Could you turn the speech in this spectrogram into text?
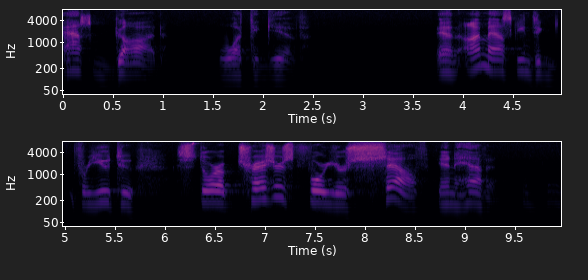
Ask God what to give. And I'm asking to, for you to store up treasures for yourself in heaven. Mm-hmm.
